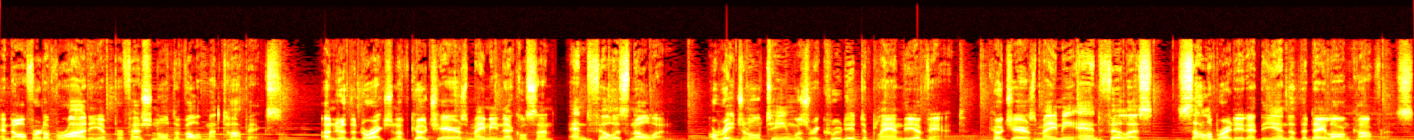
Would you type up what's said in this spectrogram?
and offered a variety of professional development topics. Under the direction of co chairs Mamie Nicholson and Phyllis Nolan, a regional team was recruited to plan the event. Co chairs Mamie and Phyllis celebrated at the end of the day long conference.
